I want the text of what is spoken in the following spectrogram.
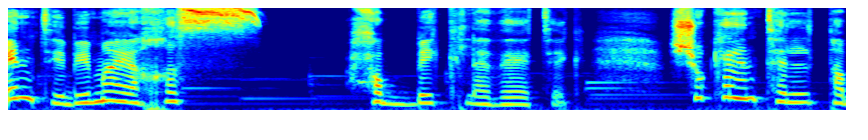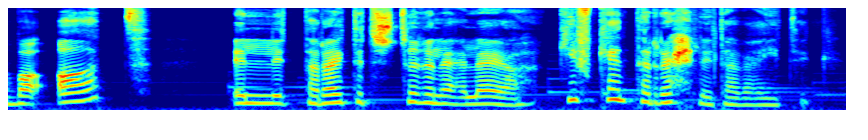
أنت بما يخص حبك لذاتك شو كانت الطبقات اللي اضطريتي تشتغلي عليها؟ كيف كانت الرحلة تبعيتك؟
